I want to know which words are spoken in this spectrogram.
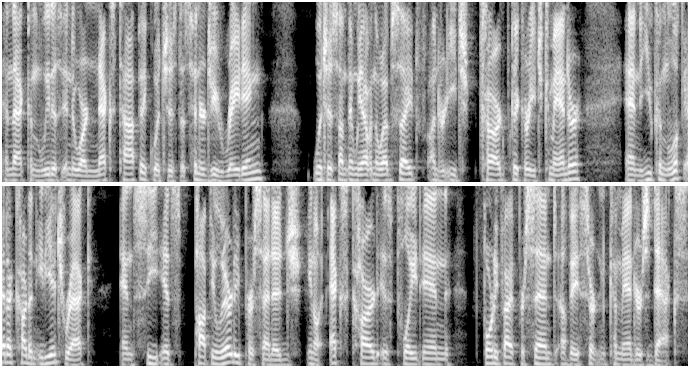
and that can lead us into our next topic, which is the synergy rating, which is something we have on the website under each card, particularly each commander. And you can look at a card in EDHREC and see its popularity percentage. You know, X card is played in 45% of a certain commander's decks.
